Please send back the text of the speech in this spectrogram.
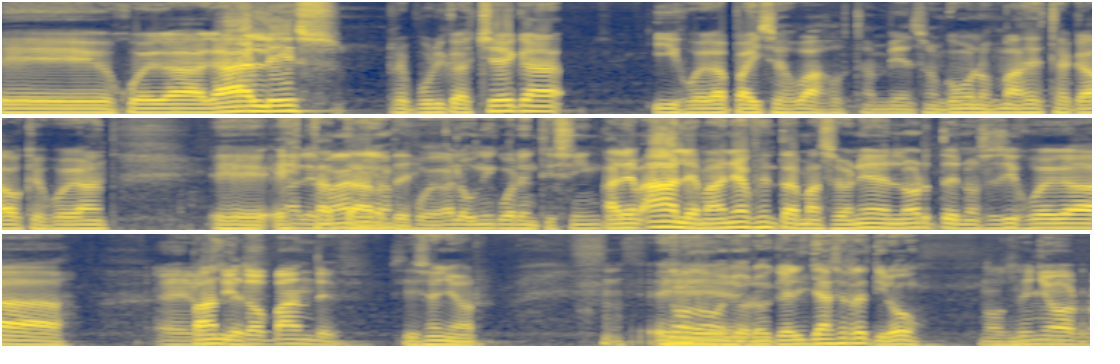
eh, juega Gales, República Checa y juega Países Bajos también. Son como los más destacados que juegan eh, esta Alemania tarde. juega la 1 y 45. Ale- ah, Alemania frente a Macedonia del Norte, no sé si juega... El Pandev. Sí, señor. no, no, yo creo que él ya se retiró. No, señor.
